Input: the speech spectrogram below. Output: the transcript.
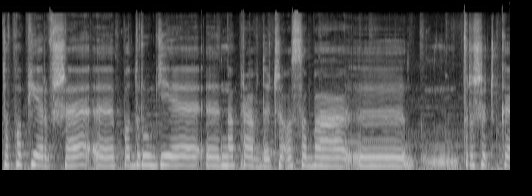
to po pierwsze, po drugie, naprawdę, czy osoba troszeczkę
